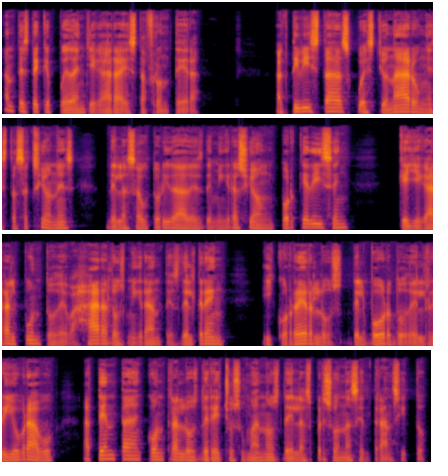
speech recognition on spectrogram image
antes de que puedan llegar a esta frontera. Activistas cuestionaron estas acciones de las autoridades de migración porque dicen que llegar al punto de bajar a los migrantes del tren y correrlos del bordo del río Bravo atenta contra los derechos humanos de las personas en tránsito.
